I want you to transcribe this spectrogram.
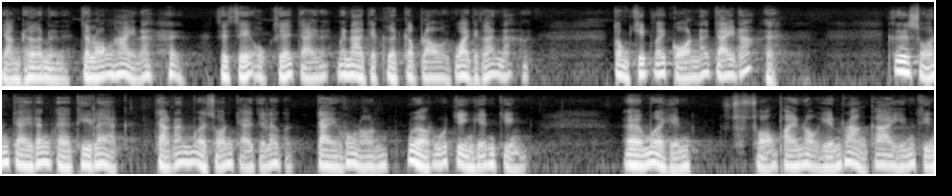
อย่างเธอเนี่ยจะร้องไห้นะเสียอกเสียใจนะไม่น่าจะเกิดกับเราว่าอย่างนั้นนะต้องคิดไว้ก่อนนะใจนะ คือสอนใจตั้งแต่ทีแรก จากนั้นเมื่อสอนใจเสร็จแล้วใจของเราเมื่อรู้จริงเห็นจริงเเมื่อเห็นสองภายนอกเห็นร่างกายเห็นสิ่ง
